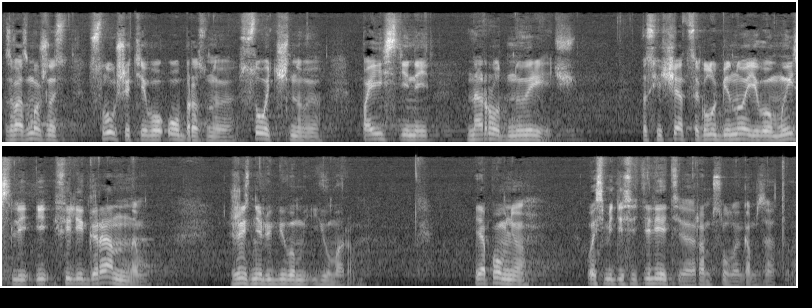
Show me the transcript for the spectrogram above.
за возможность слушать его образную, сочную, поистине народную речь восхищаться глубиной его мысли и филигранным, жизнелюбивым юмором. Я помню 80-летие Рамсула Гамзатова.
